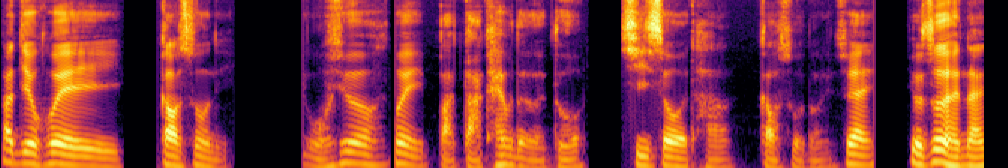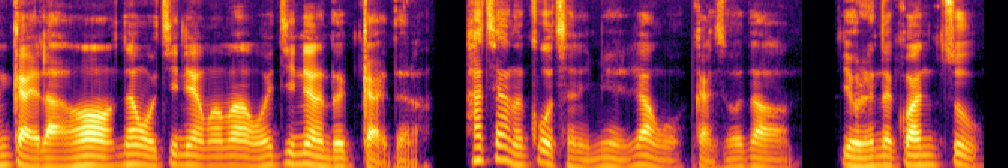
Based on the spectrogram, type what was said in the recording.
她就会告诉你，我就会把打开我的耳朵，吸收了她告诉我东西。虽然有时候很难改啦，哦，那我尽量，妈妈，我会尽量的改的啦。他这样的过程里面，让我感受到有人的关注，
